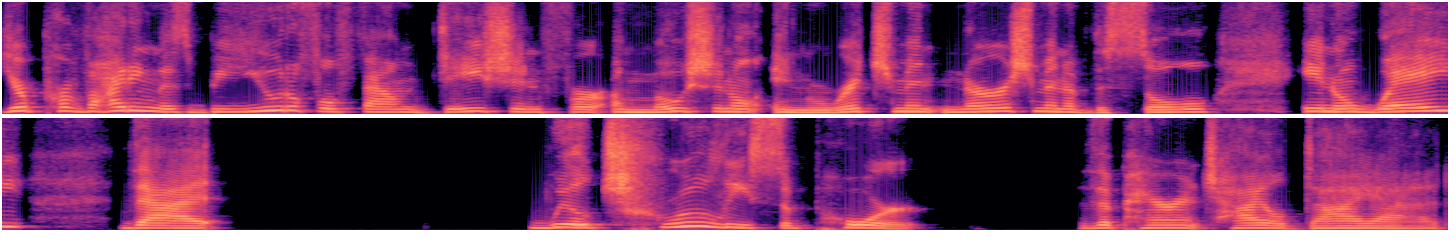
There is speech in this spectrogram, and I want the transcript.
you're providing this beautiful foundation for emotional enrichment, nourishment of the soul in a way that will truly support the parent child dyad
